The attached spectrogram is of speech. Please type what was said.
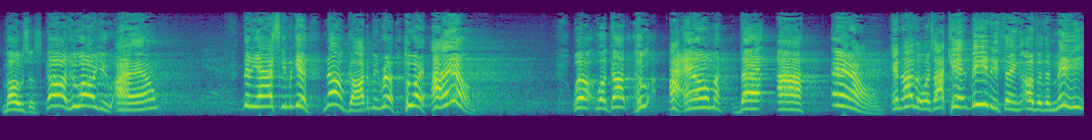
Moses, God, who are you? I am. The then he asked him again, No, God, I mean, real, who are you? I am. Well, well, God, who I am that I am. In other words, I can't be anything other than me.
